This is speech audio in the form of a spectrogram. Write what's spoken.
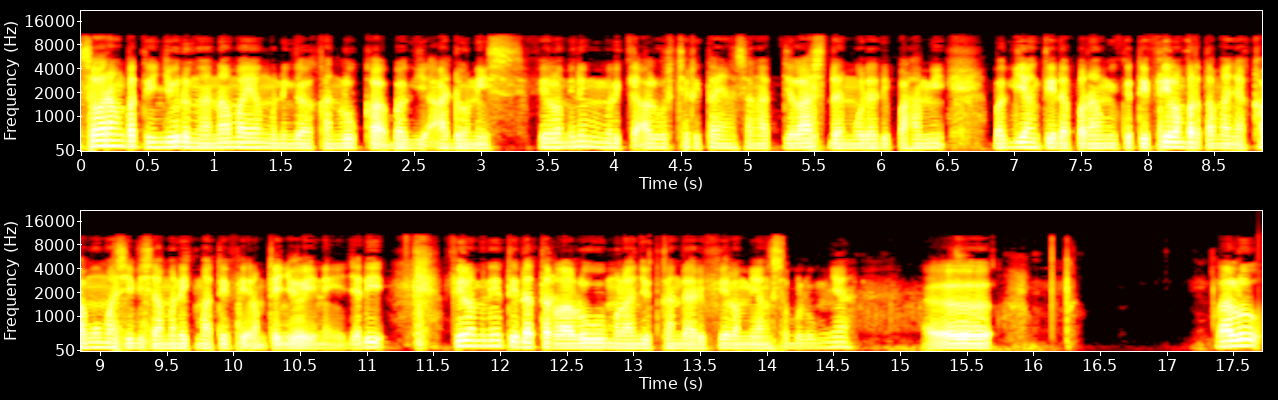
Seorang petinju dengan nama yang meninggalkan luka bagi Adonis. Film ini memiliki alur cerita yang sangat jelas dan mudah dipahami bagi yang tidak pernah mengikuti film pertamanya. Kamu masih bisa menikmati film tinju ini. Jadi film ini tidak terlalu melanjutkan dari film yang sebelumnya. Uh, Lalu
